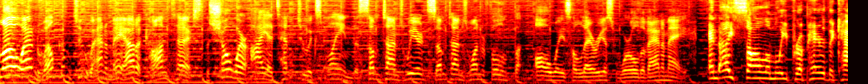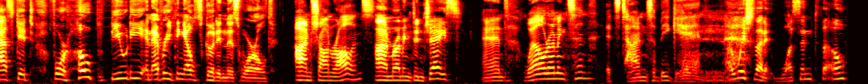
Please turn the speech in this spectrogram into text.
Hello and welcome to Anime Out of Context, the show where I attempt to explain the sometimes weird, sometimes wonderful, but always hilarious world of anime. And I solemnly prepare the casket for hope, beauty, and everything else good in this world. I'm Sean Rollins, I'm Remington Chase. and well, Remington, it's time to begin. I wish that it wasn't, though.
